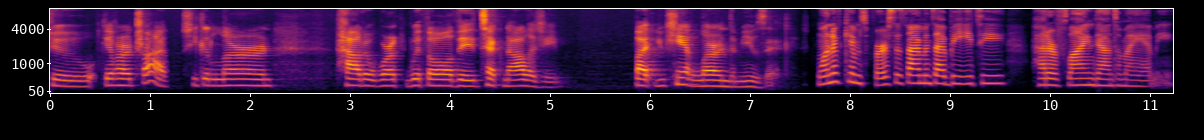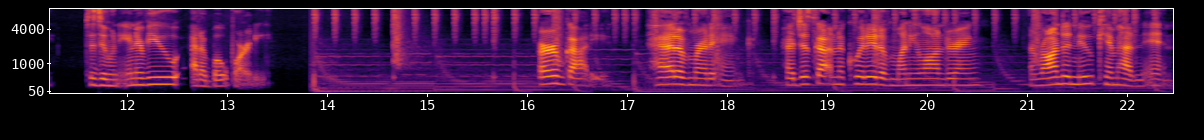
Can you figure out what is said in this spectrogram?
to give her a try. She could learn how to work with all the technology, but you can't learn the music. One of Kim's first assignments at BET had her flying down to Miami to do an interview at a boat party. Irv Gotti, head of Murder Inc., had just gotten acquitted of money laundering, and Rhonda knew Kim had an in.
